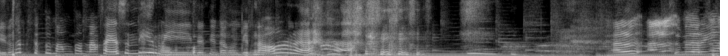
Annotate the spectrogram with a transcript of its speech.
itu kan tentang tentang saya sendiri. Saya tidak memfitnah orang. Lalu sebenarnya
